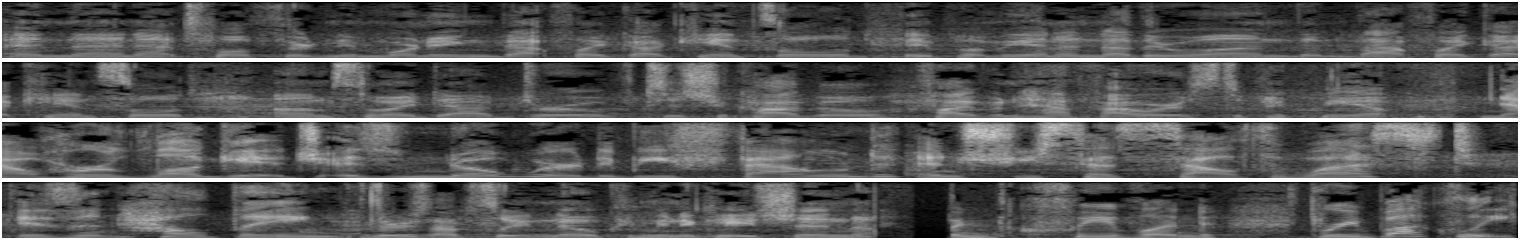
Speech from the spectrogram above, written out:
and then at 12:30 in the morning, that flight got canceled. They put me on another one, then that flight got canceled. Um, so my dad drove to Chicago five and a half hours to pick me up. Now her luggage is nowhere to be found, and she says Southwest isn't helping. There's absolutely no communication. In Cleveland, Bree Buckley.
